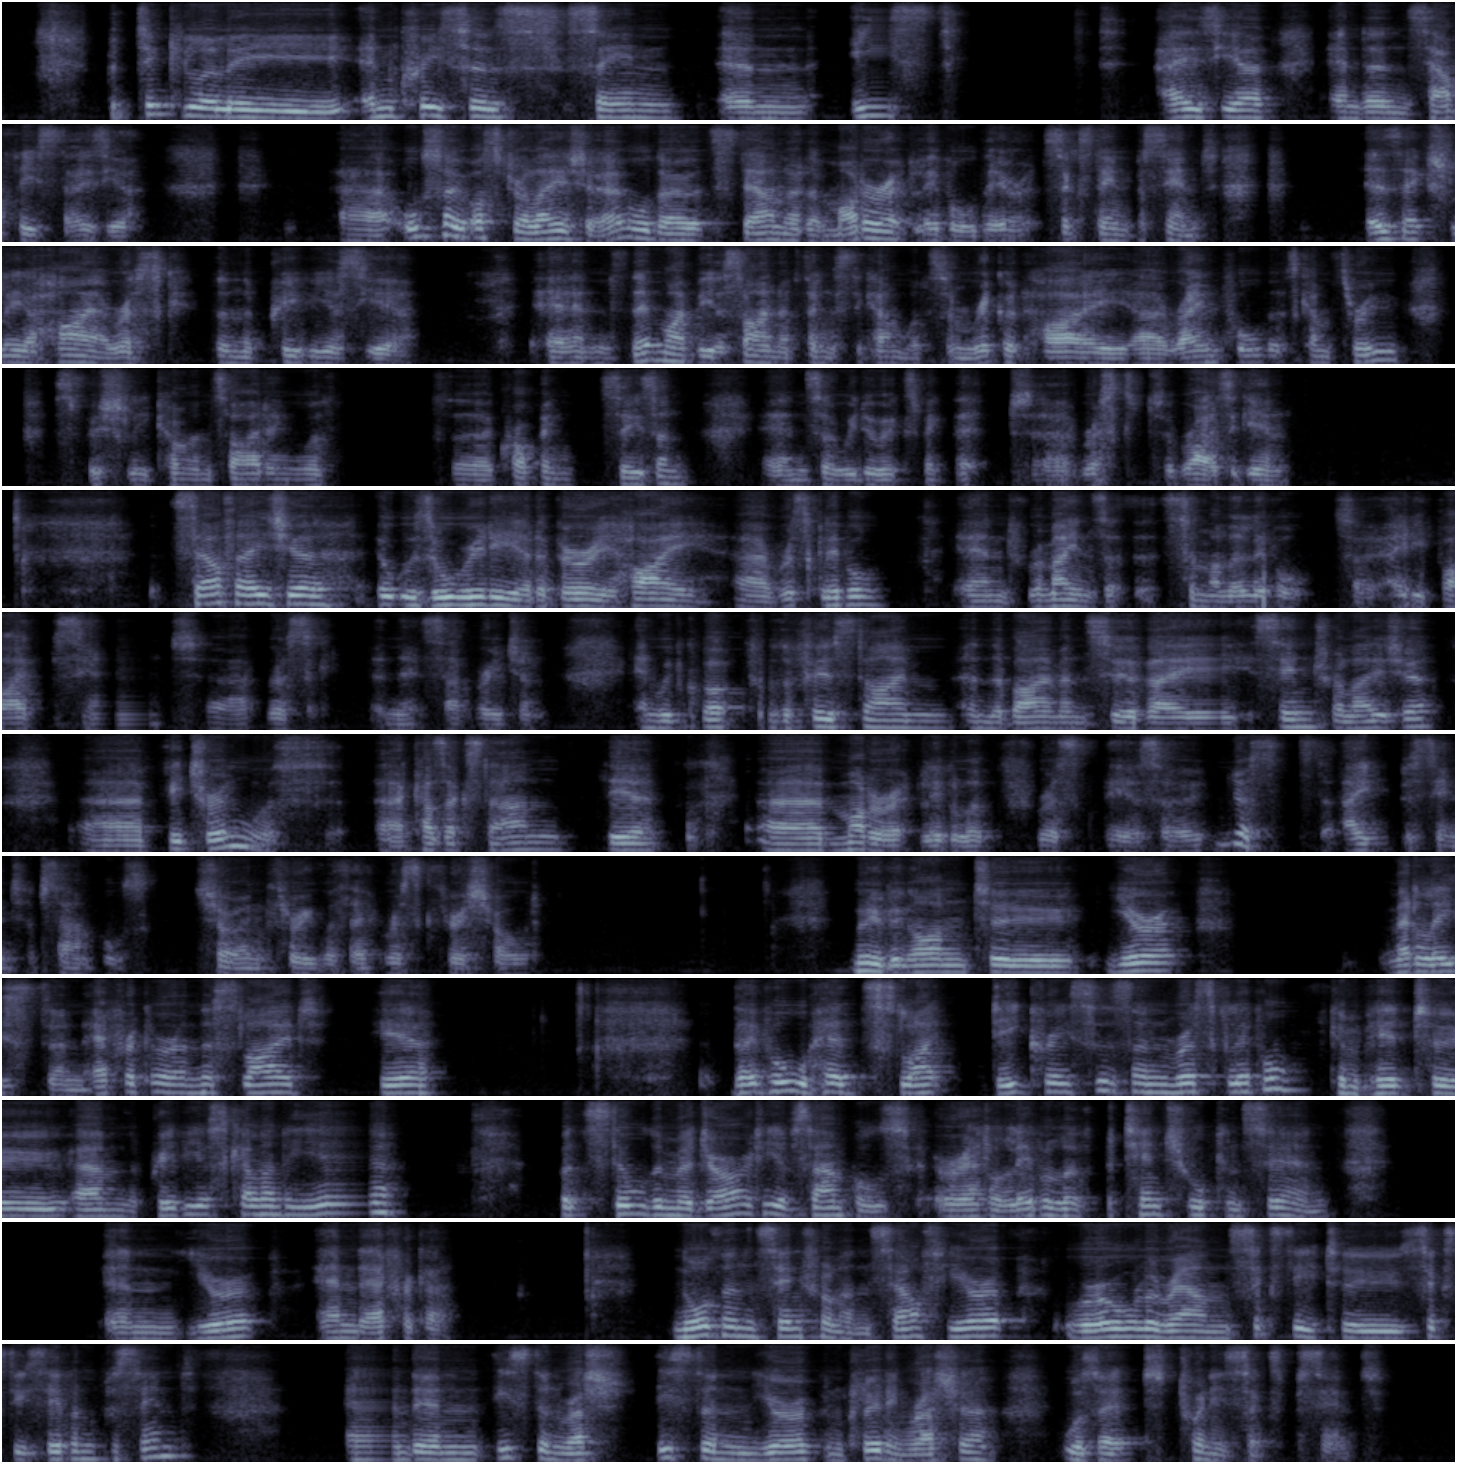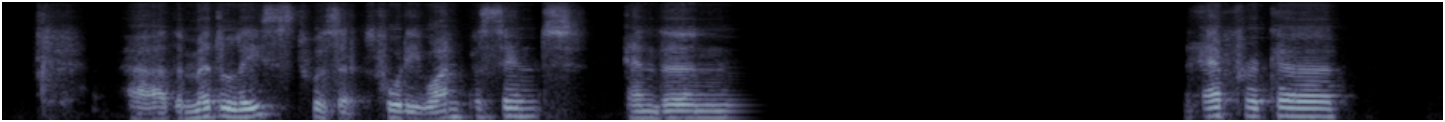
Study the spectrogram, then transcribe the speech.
particularly increases seen in East Asia and in Southeast Asia. Uh, also Australasia, although it's down at a moderate level there at 16%, is actually a higher risk than the previous year. And that might be a sign of things to come with some record high uh, rainfall that's come through, especially coinciding with the cropping season, and so we do expect that uh, risk to rise again. South Asia, it was already at a very high uh, risk level and remains at a similar level, so 85% uh, risk in that sub-region. And we've got, for the first time in the Biomin survey, Central Asia, uh, featuring with uh, Kazakhstan there, uh, moderate level of risk there, so just 8% of samples showing through with that risk threshold. Moving on to Europe, Middle East and Africa in this slide here. They've all had slight decreases in risk level compared to um, the previous calendar year, but still the majority of samples are at a level of potential concern in Europe and Africa. Northern, Central and South Europe were all around 60 to 67 percent and then Eastern, Russia, Eastern Europe, including Russia, was at 26%. Uh, the Middle East was at 41%, and then Africa,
